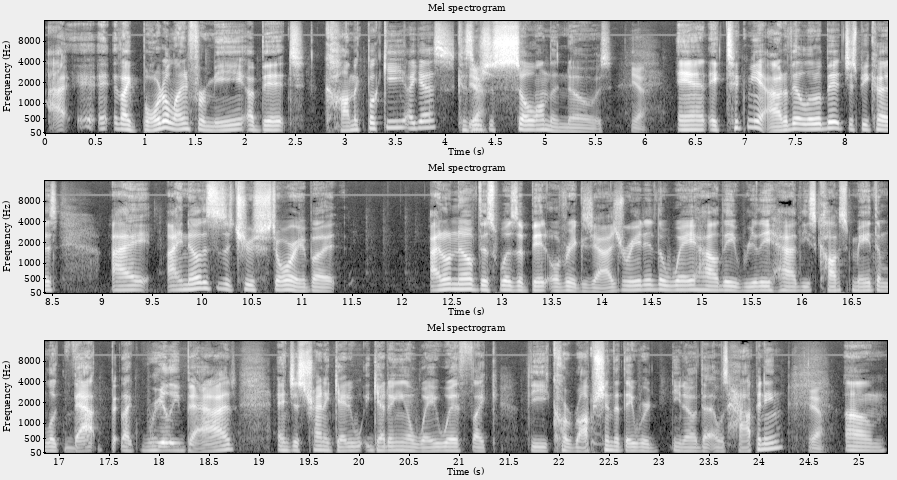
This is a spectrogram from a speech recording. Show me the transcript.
I it, it- like borderline for me a bit comic booky, I guess, because it was just so on the nose. Yeah. And it took me out of it a little bit just because I I know this is a true story, but I don't know if this was a bit over exaggerated the way how they really had these cops made them look that like really bad and just trying to get getting away with like the corruption that they were you know that was happening. Yeah. Um,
